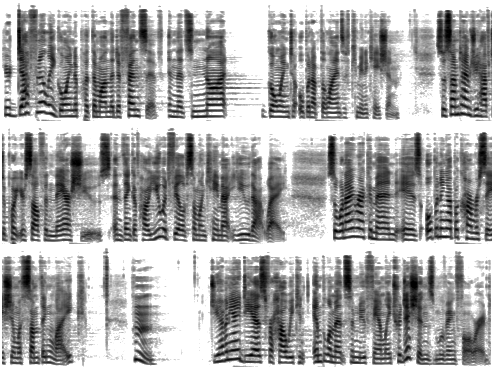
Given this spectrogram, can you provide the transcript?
You're definitely going to put them on the defensive, and that's not going to open up the lines of communication. So sometimes you have to put yourself in their shoes and think of how you would feel if someone came at you that way. So, what I recommend is opening up a conversation with something like, hmm, do you have any ideas for how we can implement some new family traditions moving forward?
